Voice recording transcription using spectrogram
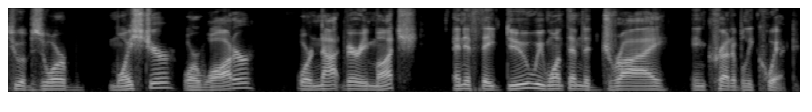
to absorb moisture or water or not very much. And if they do, we want them to dry incredibly quick.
